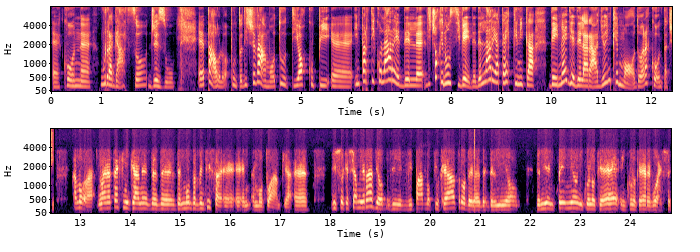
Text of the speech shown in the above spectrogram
eh, con un ragazzo, Gesù. Paolo, appunto, dicevamo, tu ti occupi in particolare del, di ciò che non si vede, dell'area tecnica dei media e della radio, in che modo? Raccontaci. Allora, l'area tecnica nel, de, del mondo avventista è, è, è molto ampia. Eh, visto che siamo in radio, vi, vi parlo più che altro del, de, del, mio, del, mio, impegno in quello, che è, in quello che è RWS.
